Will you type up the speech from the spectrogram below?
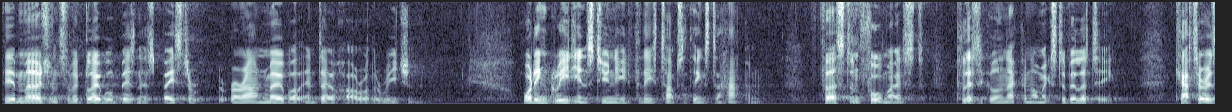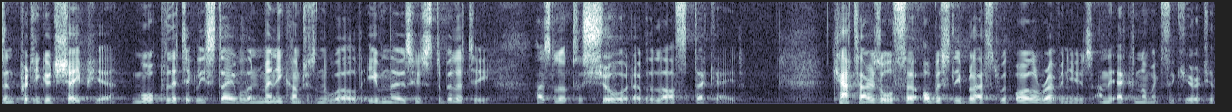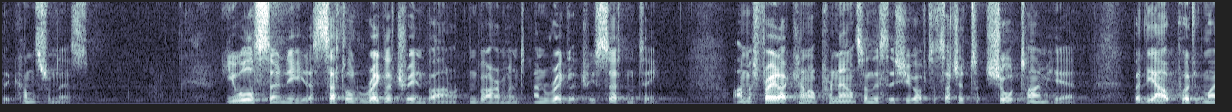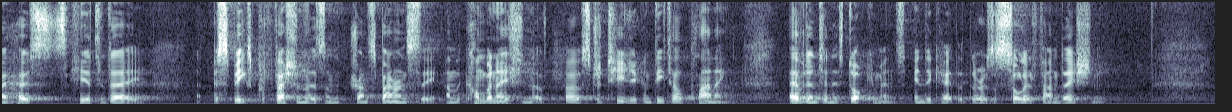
the emergence of a global business based around mobile in Doha or the region. What ingredients do you need for these types of things to happen? First and foremost, political and economic stability. Qatar is in pretty good shape here, more politically stable than many countries in the world, even those whose stability has looked assured over the last decade. Qatar is also obviously blessed with oil revenues and the economic security that comes from this. You also need a settled regulatory envir environment and regulatory certainty. I'm afraid I cannot pronounce on this issue after such a short time here, but the output of my hosts here today bespeaks professionalism, transparency, and the combination of, of strategic and detailed planning evident in its documents indicate that there is a solid foundation.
